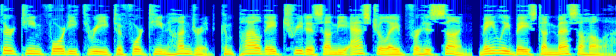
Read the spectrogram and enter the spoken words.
1343–1400 compiled a treatise on the astrolabe for his son, mainly based on Messahala.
